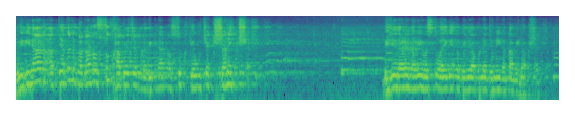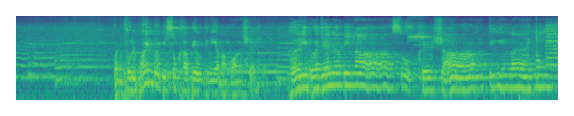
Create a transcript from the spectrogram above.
વિજ્ઞાન અદ્યતન પ્રકારનું સુખ આપે છે, પણ વિજ્ઞાનનું સુખ કેવું છે? ક્ષણિક છે. બીજે દાડે નવી વસ્તુ આવી ગઈ તો પેલી આપણને જૂની નકામી લાગશે. પણ ફૂલ પોઈન્ટ રૂપી સુખ આપે એવું દુનિયામાં કોણ છે? હરિ ભજન બિના સુખ શાંતિ નહીં.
